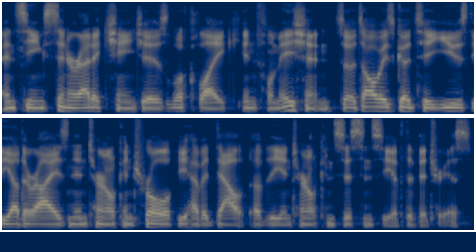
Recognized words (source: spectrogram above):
and seeing syneretic changes look like inflammation. So it's always good to use the other eye as an internal control if you have a doubt of the internal consistency of the vitreous.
